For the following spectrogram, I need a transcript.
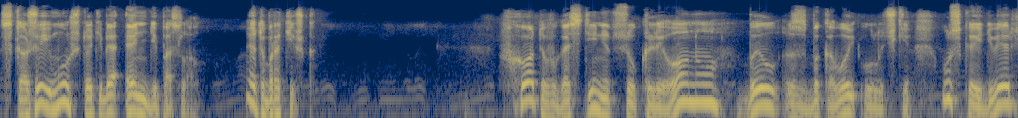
Скажи ему, что тебя Энди послал. Это братишка. Вход в гостиницу к Леону был с боковой улочки. Узкая дверь,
